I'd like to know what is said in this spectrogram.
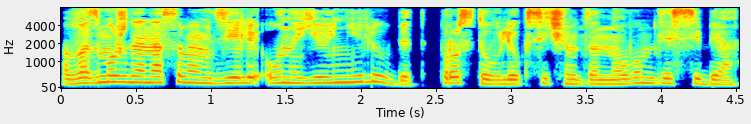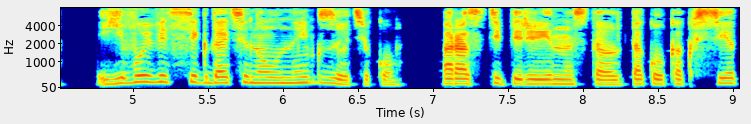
Возможно, на самом деле он ее и не любит, просто увлекся чем-то новым для себя. Его ведь всегда тянуло на экзотику. Раз теперь Ирина стала такой, как все,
